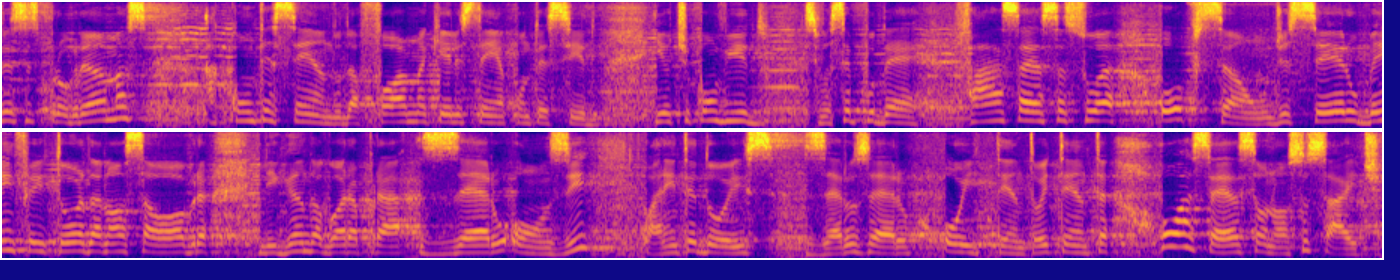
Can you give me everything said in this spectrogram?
esses programas acontecendo da forma que eles têm acontecido. E eu te convido, se você puder, faça essa sua opção de ser o benfeitor da nossa obra, ligando agora para 011 42 00 8080 ou acesse o nosso site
